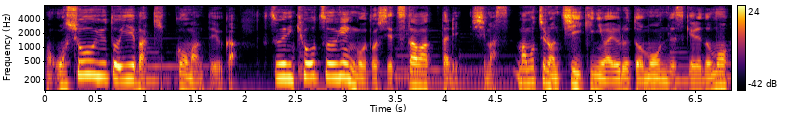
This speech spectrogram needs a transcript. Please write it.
お醤油といえばキッコーマンというか、普通に共通言語として伝わったりします。まあもちろん地域にはよると思うんですけれども、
